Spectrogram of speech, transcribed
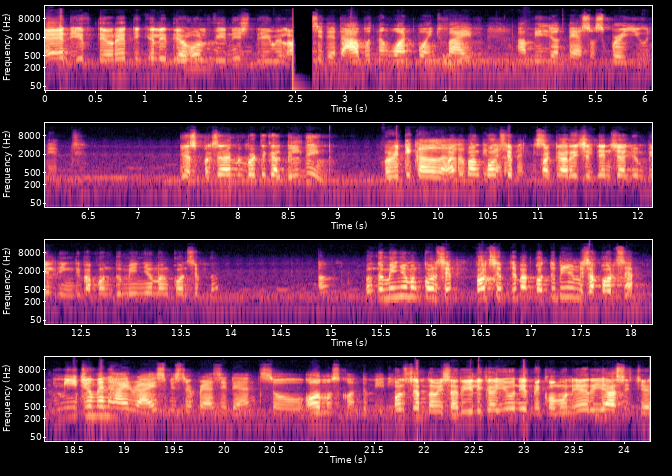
And if theoretically they're all finished, they will President, aabot ng 1.5 uh, million pesos per unit. Yes, pag sinabi vertical building, Vertical uh, ano bang concept development, Mr. pagka President. residential yung building, di ba condominium ang concept na? Condominium ang concept, concept, di ba? Condominium is a concept. Medium and high rise, Mr. President, so almost condominium. Concept na may sarili ka unit, may common areas, etc.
